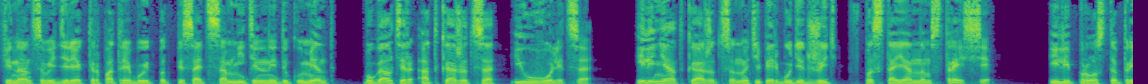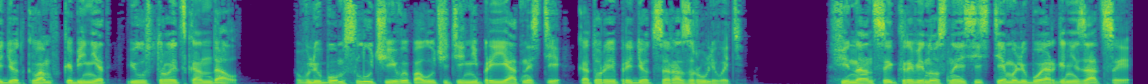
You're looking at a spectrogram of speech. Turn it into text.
Финансовый директор потребует подписать сомнительный документ, бухгалтер откажется и уволится. Или не откажется, но теперь будет жить в постоянном стрессе. Или просто придет к вам в кабинет и устроит скандал. В любом случае вы получите неприятности, которые придется разруливать. Финансы – кровеносная система любой организации,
